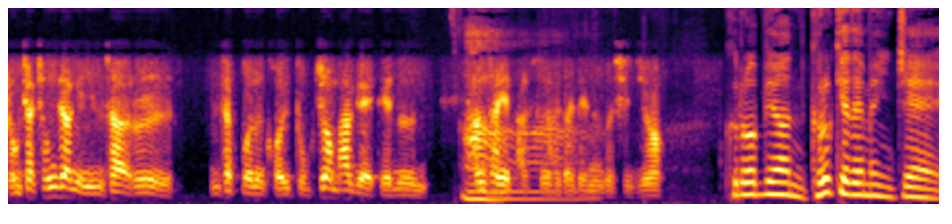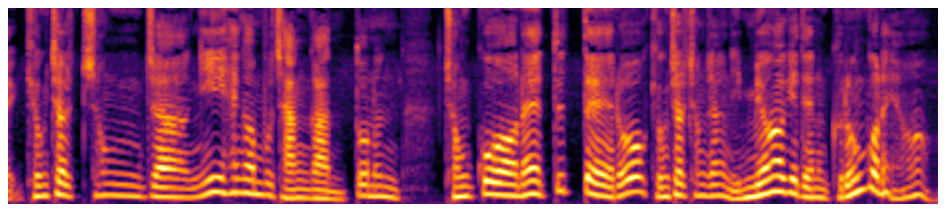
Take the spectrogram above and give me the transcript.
경찰청장의 인사를 인사권을 거의 독점하게 되는 현상이 아. 발생하게 되는 것이죠. 그러면 그렇게 되면 이제 경찰청장이 행안부 장관 또는 정권의 뜻대로 경찰청장을 임명하게 되는 그런 거네요.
